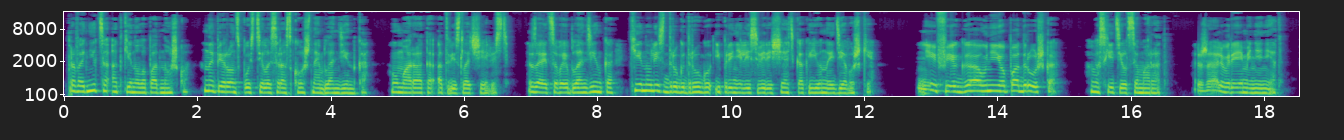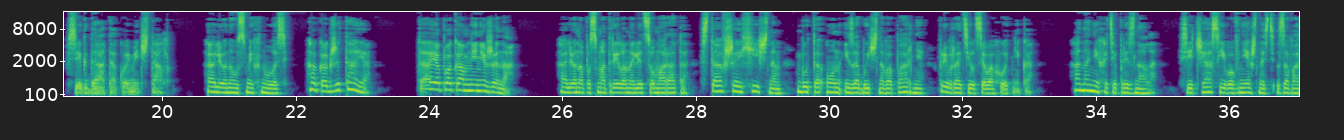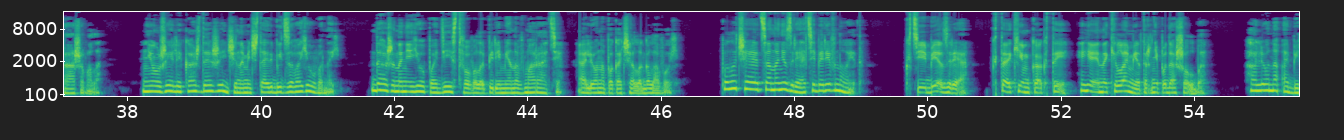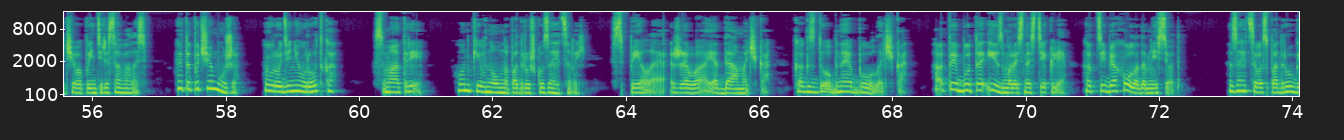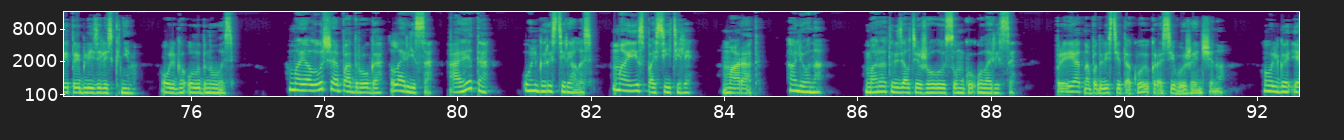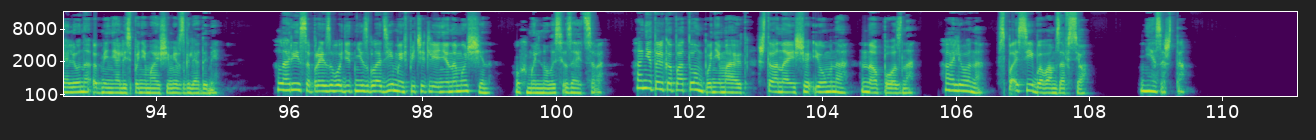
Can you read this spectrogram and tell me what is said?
Проводница откинула подножку. На перрон спустилась роскошная блондинка. У Марата отвисла челюсть. Зайцева и блондинка кинулись друг к другу и принялись верещать, как юные девушки. «Нифига у нее подружка!» – восхитился Марат. «Жаль, времени нет. Всегда такой мечтал». Алена усмехнулась. «А как же Тая?» «Тая пока мне не жена». Алена посмотрела на лицо Марата, ставшее хищным, будто он из обычного парня превратился в охотника. Она нехотя признала. Сейчас его внешность завораживала. Неужели каждая женщина мечтает быть завоеванной? Даже на нее подействовала перемена в Марате. Алена покачала головой. Получается, она не зря тебя ревнует. К тебе зря. К таким, как ты, я и на километр не подошел бы. Алена обидчиво поинтересовалась. Это почему же? Вроде не уродка. Смотри. Он кивнул на подружку Зайцевой. Спелая, живая дамочка, как сдобная булочка. А ты будто изморозь на стекле, от тебя холодом несет. Зайцева с подругой приблизились к ним. Ольга улыбнулась. Моя лучшая подруга, Лариса. А это...» Ольга растерялась. «Мои спасители». «Марат». «Алена». Марат взял тяжелую сумку у Ларисы. «Приятно подвести такую красивую женщину». Ольга и Алена обменялись понимающими взглядами. «Лариса производит неизгладимые впечатления на мужчин», – ухмыльнулась Зайцева. «Они только потом понимают, что она еще и умна, но поздно. Алена, Спасибо вам за все». «Не за что»,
